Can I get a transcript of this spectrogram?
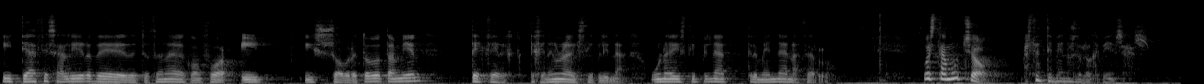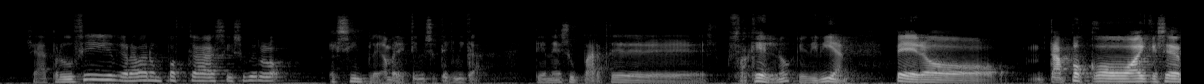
y te hace salir de, de tu zona de confort y, y sobre todo también te, te genera una disciplina, una disciplina tremenda en hacerlo. ¿Cuesta mucho? Bastante menos de lo que piensas. O sea, producir, grabar un podcast y subirlo es simple. Hombre, tiene su técnica, tiene su parte de su aquel, ¿no? Que dirían. Pero tampoco hay que ser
